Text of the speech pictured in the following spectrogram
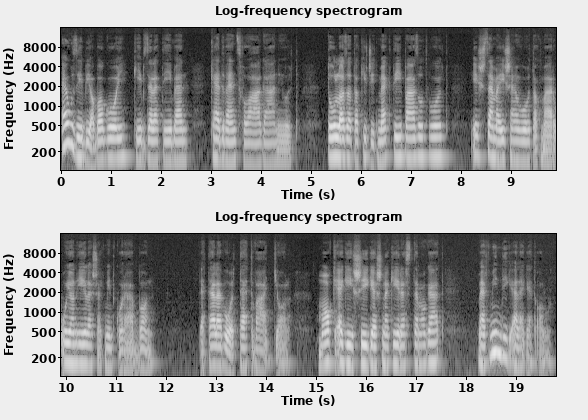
Euzébia bagoly képzeletében kedvenc faágán ült. Tollazata kicsit megtépázott volt, és szemei sem voltak már olyan élesek, mint korábban. De tele volt tetvágyjal. Mak egészségesnek érezte magát, mert mindig eleget aludt.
